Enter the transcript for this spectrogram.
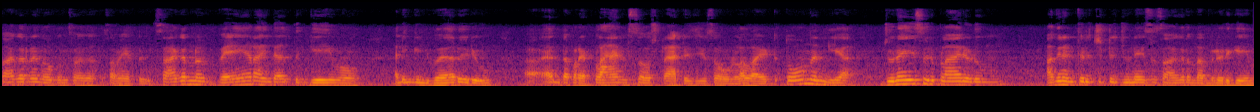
സാഗറിനെ നോക്കുന്ന സമയത്ത് സാഗറിന് വേറെ അതിന്റെ അകത്ത് ഗെയിമോ അല്ലെങ്കിൽ വേറൊരു എന്താ പറയുക പ്ലാൻസോ സ്ട്രാറ്റജീസോ ഉള്ളതായിട്ട് തോന്നുന്നില്ല. ജുനൈസ് ഒരു പ്ലാൻ ഇടും. അതിനനുസരിച്ചിട്ട് ജുനൈസ് സാഗറും തമ്മിൽ ഒരു ഗെയിം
